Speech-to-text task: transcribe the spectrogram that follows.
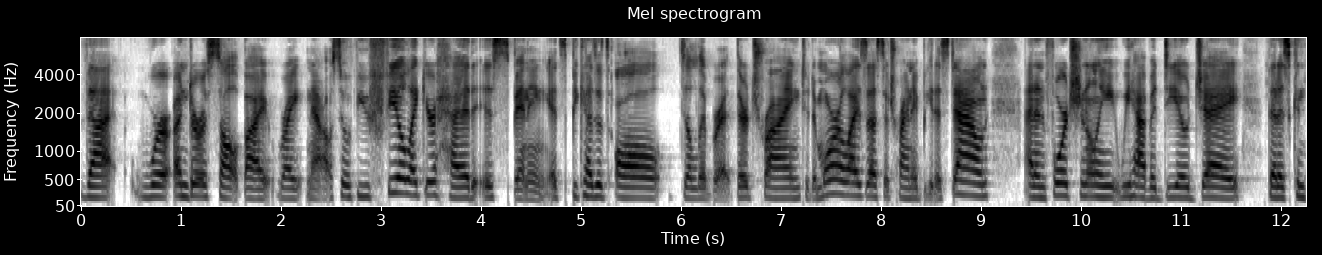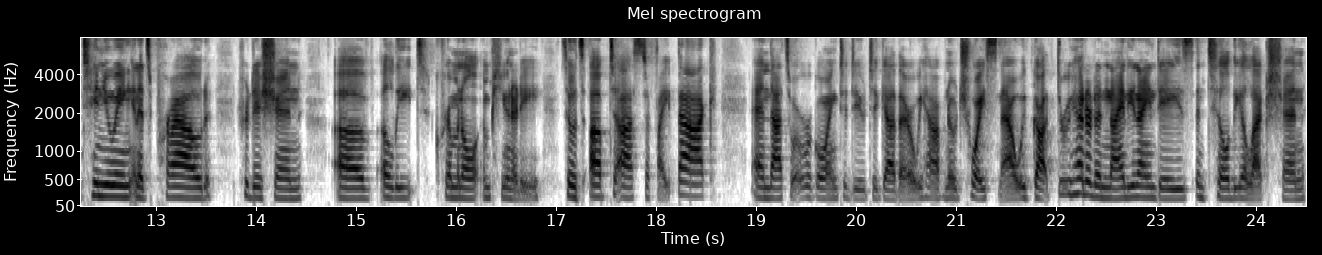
that we're under assault by right now. So if you feel like your head is spinning, it's because it's all deliberate. They're trying to demoralize us, they're trying to beat us down. And unfortunately, we have a DOJ that is continuing in its proud tradition of elite criminal impunity. So it's up to us to fight back. And that's what we're going to do together. We have no choice now. We've got 399 days until the election,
